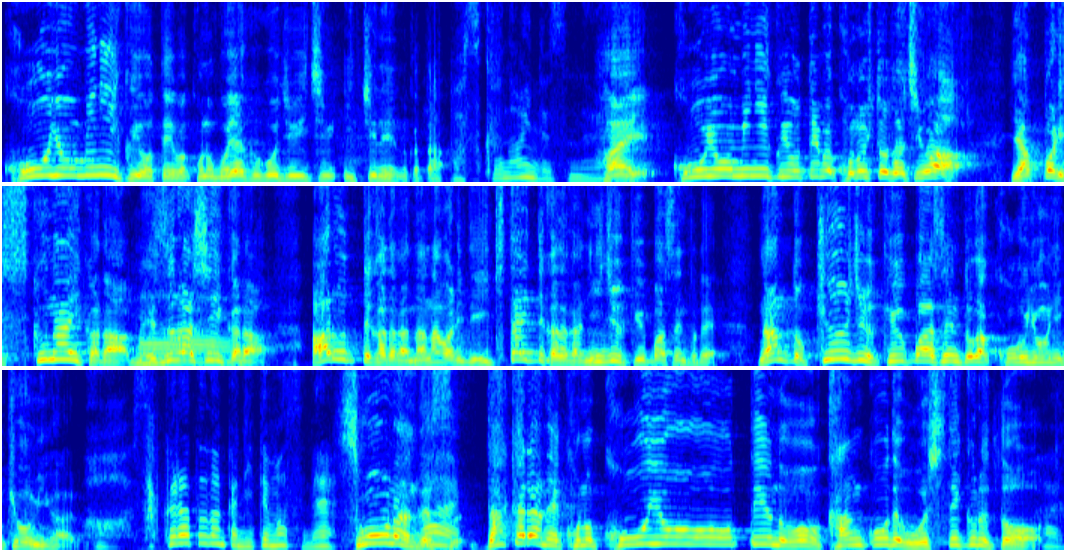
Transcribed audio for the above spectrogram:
紅葉見に行く予定はこの551年の方。やっぱ少ないんですね。はい。紅葉見に行く予定はこの人たちはやっぱり少ないから珍しいからあるって方が7割で行きたいって方が29%でなんと99%が紅葉に興味がある、はあ、桜となんか似てますね。そうなんです、はい、だからねこの紅葉っていうのを観光で押してくると、はい、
